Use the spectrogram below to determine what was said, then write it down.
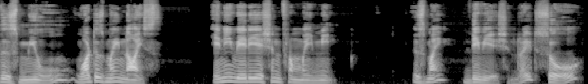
this mu, what is my noise? Any variation from my mean is my deviation, right. So,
